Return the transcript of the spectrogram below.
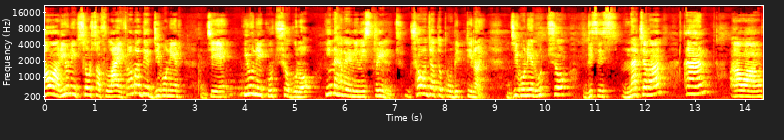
our unique source of life আমাদের জীবনের যে ইউনিক উৎসগুলো ইনহারেন ইনস্ট্রিন্ট সহজাত প্রবৃত্তি নয়। জীবনের উৎস this is natural and our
